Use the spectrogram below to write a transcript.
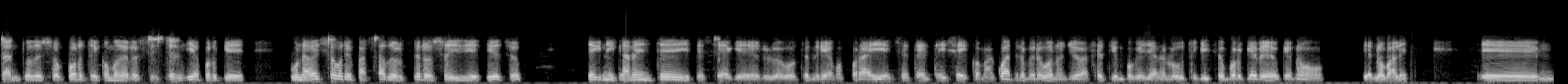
tanto de soporte como de resistencia, porque una vez sobrepasado el 0,618 técnicamente y pese a que luego tendríamos por ahí el 76,4 pero bueno yo hace tiempo que ya no lo utilizo porque veo que no que no vale. Eh,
